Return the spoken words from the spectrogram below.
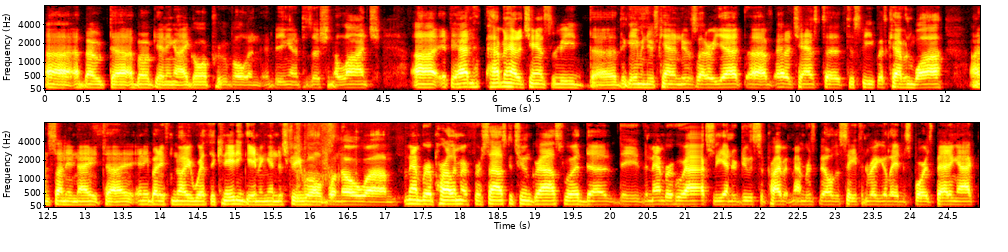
uh, about uh, about getting IGO approval and, and, being in a position to launch. Uh, if you hadn't haven't had a chance to read the, the Gaming News Canada newsletter yet, uh, had a chance to to speak with Kevin Waugh on Sunday night. Uh, anybody familiar with the Canadian gaming industry will will know um, member of Parliament for Saskatoon Grasswood, the the member who actually introduced the Private Members Bill, the Safe and Regulated Sports Betting Act,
